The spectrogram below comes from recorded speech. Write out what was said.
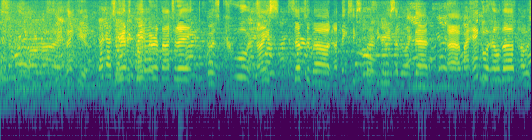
Alright, thank you. So we had a great marathon today. It was cool and nice. It's up to about, I think, 65 degrees, something like that. Uh, my ankle held up. I was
